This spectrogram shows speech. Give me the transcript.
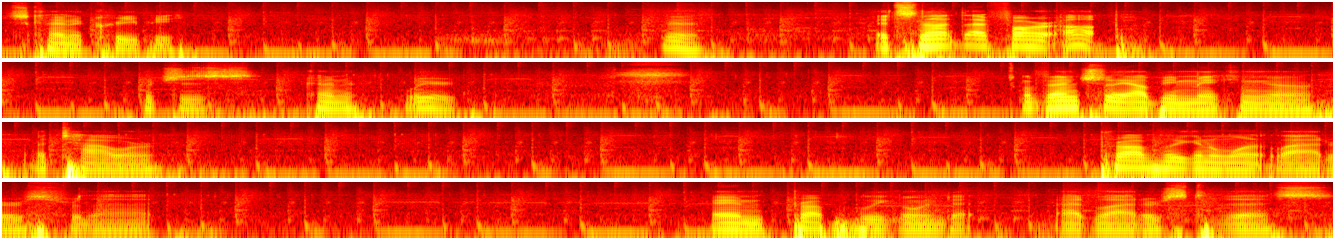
It's kind of creepy. Yeah. It's not that far up. Which is kind of weird. Eventually I'll be making a, a tower. Probably gonna want ladders for that. And probably going to add ladders to this.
